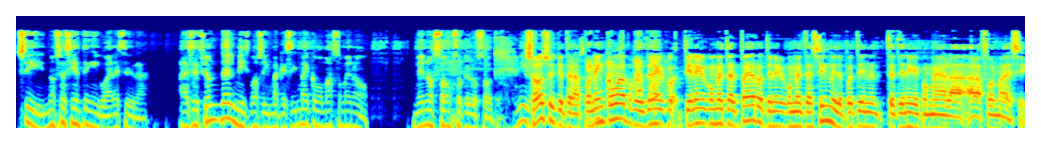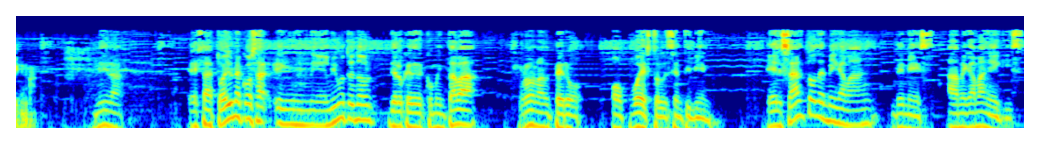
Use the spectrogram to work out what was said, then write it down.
Sí, no se sienten iguales, ¿verdad? A excepción del mismo Sigma, que Sigma es como más o menos menos sonso que los otros. sonso y que te la pone incómoda porque tiene que, tiene que comerte al perro, tiene que comerte a Sigma y después tiene, te tiene que comer a la, a la forma de Sigma. Mira, exacto. Hay una cosa en, en el mismo tenor de lo que comentaba Ronald, pero opuesto al sentimiento. El salto de Mega Man de NES a Mega Man X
